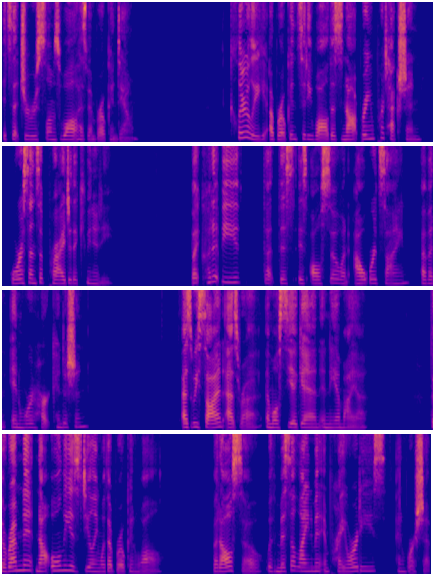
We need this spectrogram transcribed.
It's that Jerusalem's wall has been broken down. Clearly, a broken city wall does not bring protection or a sense of pride to the community. But could it be that this is also an outward sign of an inward heart condition? As we saw in Ezra and we'll see again in Nehemiah, the remnant not only is dealing with a broken wall, but also with misalignment in priorities and worship,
